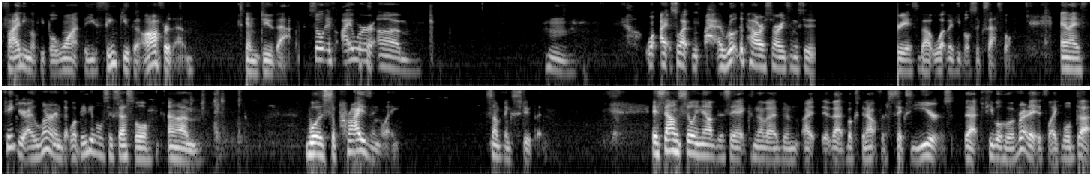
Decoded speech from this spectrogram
finding what people want that you think you can offer them, and do that. So if I were, um, hmm, well, I, so I, I wrote the Power Sorry things to curious about what made people successful, and I figure I learned that what made people successful um, was surprisingly something stupid. It sounds silly now to say it because now that I've been I, that book's been out for six years. That people who have read it, it's like, well, duh,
